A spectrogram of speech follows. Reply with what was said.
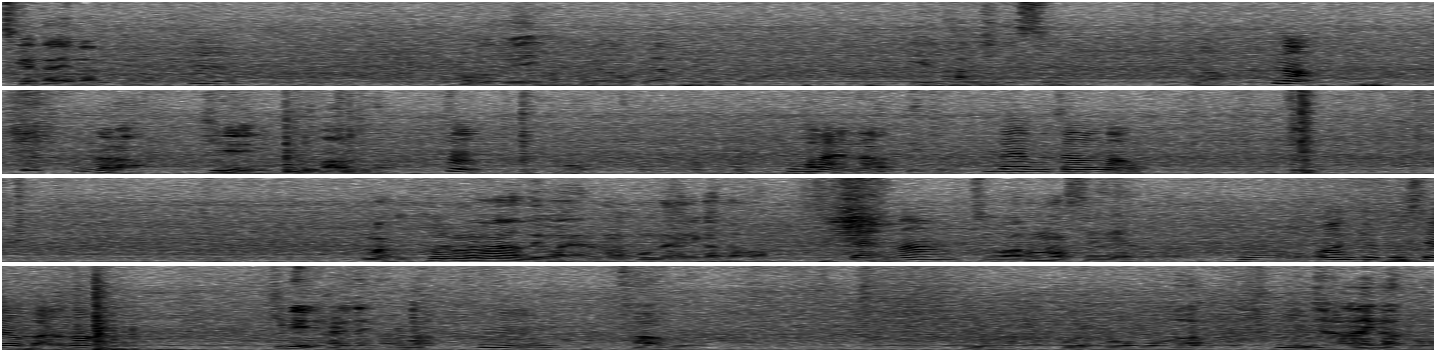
つけたいなっていうので、うん。ことで今これをやってるという感じですよ。まあ、な。ほんなら、綺麗にこのカーブが、うん。こう、ほんまやな。だいぶちゃうな。まあ、車ならではやろな、こんなやり方は。そうやな。普通はこんなんせえやろな。うん湾曲してるからな。綺麗に貼りたいからな、うん。カーブを。なんか、こういう方法がいいんじゃないかと思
